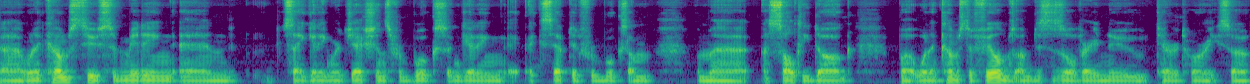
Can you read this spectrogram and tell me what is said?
Uh, when it comes to submitting and say getting rejections for books and getting accepted for books, I'm I'm a, a salty dog. But when it comes to films, this is all very new territory. So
